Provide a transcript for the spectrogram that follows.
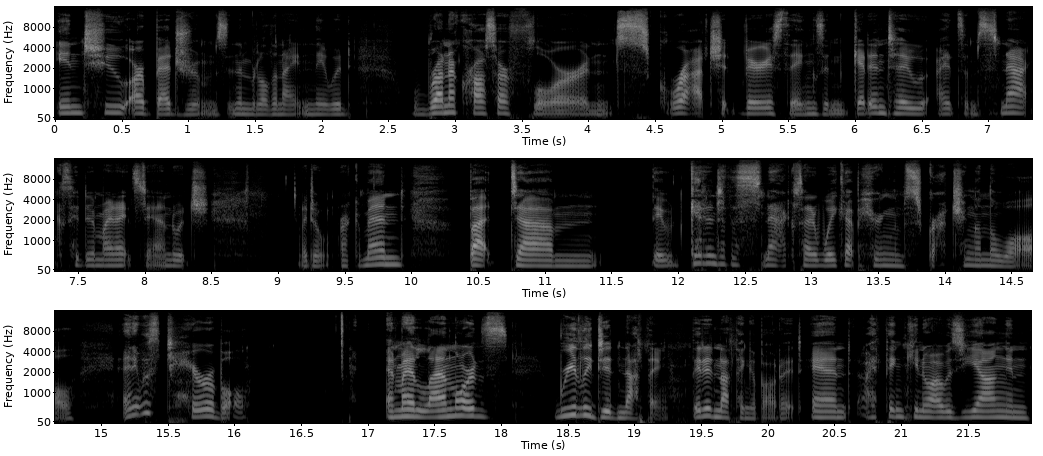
into our bedrooms in the middle of the night and they would run across our floor and scratch at various things and get into I had some snacks hidden in my nightstand, which I don't recommend. But um, they would get into the snacks and I'd wake up hearing them scratching on the wall. And it was terrible. And my landlords really did nothing. They did nothing about it. And I think, you know, I was young and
